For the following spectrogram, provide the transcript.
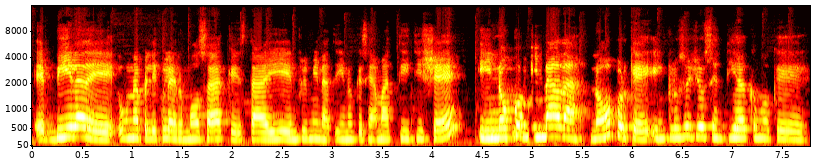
eh, vi la de una película hermosa que está ahí en Filmin Latino que se llama Titi She y no comí nada, ¿no? Porque incluso yo sentía como que,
